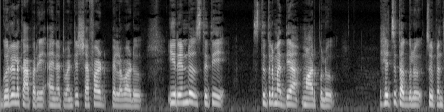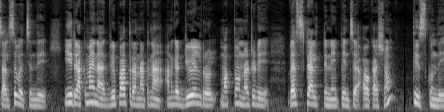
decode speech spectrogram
గొర్రెల కాపరి అయినటువంటి షెఫర్డ్ పిల్లవాడు. ఈ రెండు స్థితి స్థితుల మధ్య మార్పులు. హెచ్చు తగ్గులు చూపించాల్సి వచ్చింది. ఈ రకమైన ద్విపాత్ర నటన అనగా డ్యూయల్ రోల్ మొత్తం నటుడి వెర్సిటాలిటీని పెంచే అవకాశం తీసుకుంది.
